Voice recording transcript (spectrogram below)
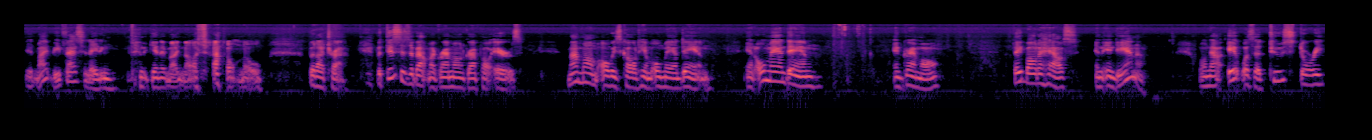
It might be fascinating. Then again, it might not. I don't know. But I try. But this is about my grandma and grandpa Ayers. My mom always called him Old Man Dan. And Old Man Dan and Grandma, they bought a house in Indiana. Well, now, it was a two-story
